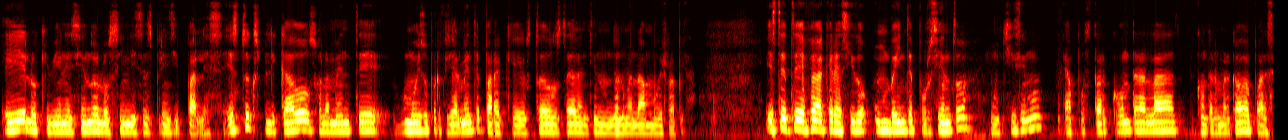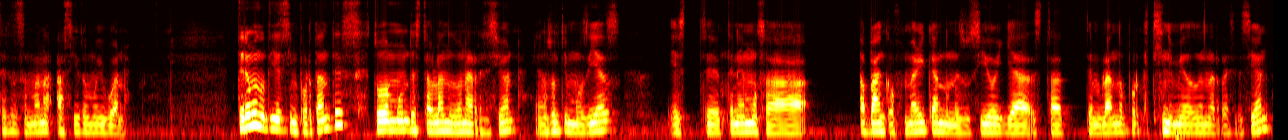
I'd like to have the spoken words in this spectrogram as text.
eh, lo que viene siendo los índices principales. Esto explicado solamente muy superficialmente para que ustedes, ustedes lo entiendan de una manera muy rápida. Este ETF ha crecido un 20%, muchísimo. Apostar contra, la, contra el mercado, para esta semana, ha sido muy bueno. Tenemos noticias importantes, todo el mundo está hablando de una recesión. En los últimos días este, tenemos a, Bank of America, donde su CEO ya está temblando porque tiene miedo de una recesión.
